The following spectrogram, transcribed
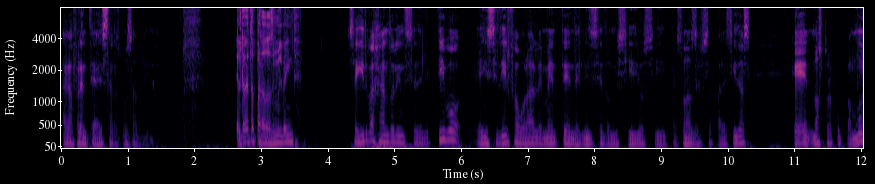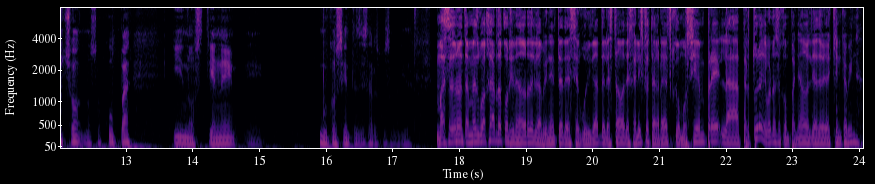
haga frente a esa responsabilidad. ¿El reto para 2020? Seguir bajando el índice delictivo e incidir favorablemente en el índice de homicidios y personas desaparecidas, que nos preocupa mucho, nos ocupa y nos tiene eh, muy conscientes de esa responsabilidad. Macedonio Tamés Guajardo, coordinador del Gabinete de Seguridad del Estado de Jalisco, te agradezco como siempre la apertura y habernos acompañado el día de hoy aquí en cabina.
